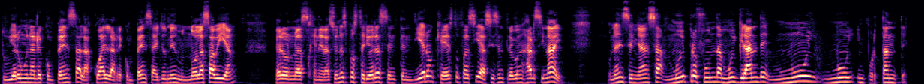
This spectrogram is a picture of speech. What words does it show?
tuvieron una recompensa, la cual la recompensa ellos mismos no la sabían, pero las generaciones posteriores entendieron que esto fue así, así se entregó en Har Sinai Una enseñanza muy profunda, muy grande, muy, muy importante.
